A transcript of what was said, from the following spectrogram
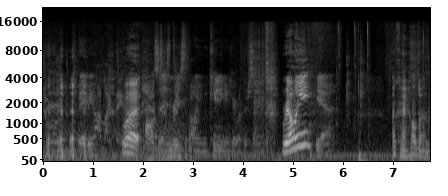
good. Baby, Not like they What? pause it and raise the volume. We can't even hear what they're saying. Really? Yeah. Okay, hold on.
